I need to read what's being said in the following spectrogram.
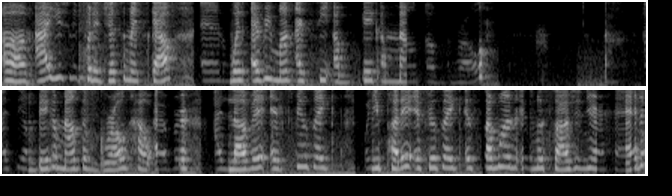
Um, I usually put it just in my scalp, and with every month I see a big amount of growth. I see a big amount of growth. However, I love it. It feels like when you put it, it feels like if someone is massaging your head.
